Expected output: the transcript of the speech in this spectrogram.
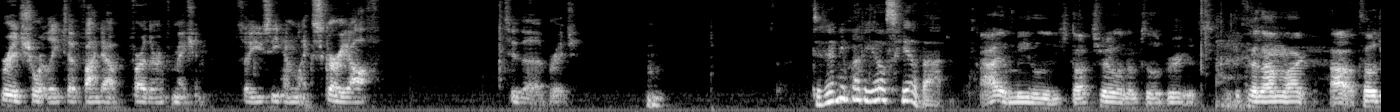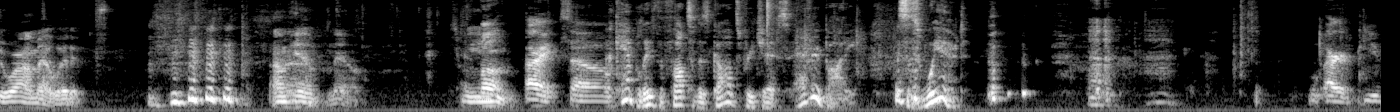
bridge shortly to find out further information so you see him like scurry off to the bridge. Did anybody else hear that? I immediately start trailing them to the bridge because I'm like, I told you where I'm at with it. I'm him now. We well, all right. So I can't believe the thoughts of his gods reach us. Everybody. This is weird. are you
